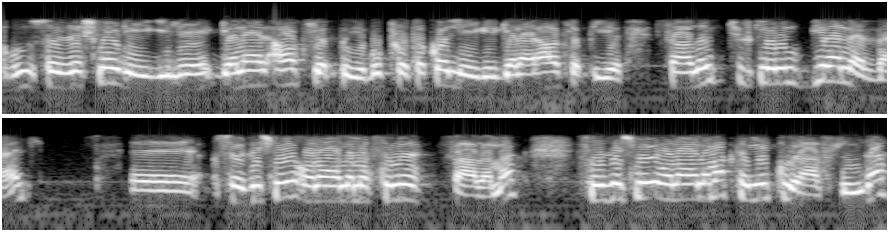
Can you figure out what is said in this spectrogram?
bu sözleşmeyle ilgili genel altyapıyı, bu protokolle ilgili genel altyapıyı sağlayıp Türkiye'nin bir an evvel e, sözleşmeyi onaylamasını sağlamak. Sözleşmeyi onaylamak da yetmiyor aslında.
